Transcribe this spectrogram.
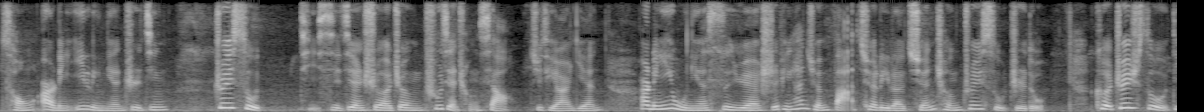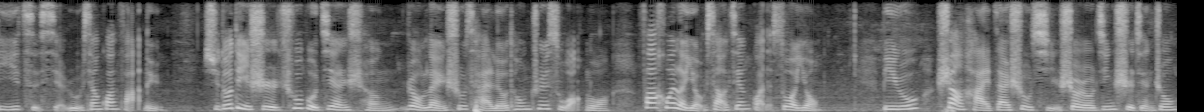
从二零一零年至今，追溯体系建设正初见成效。具体而言，二零一五年四月，《食品安全法》确立了全程追溯制度。可追溯第一次写入相关法律，许多地市初步建成肉类、蔬菜流通追溯网络，发挥了有效监管的作用。比如，上海在数起瘦肉精事件中，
